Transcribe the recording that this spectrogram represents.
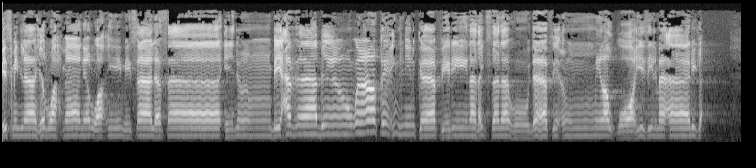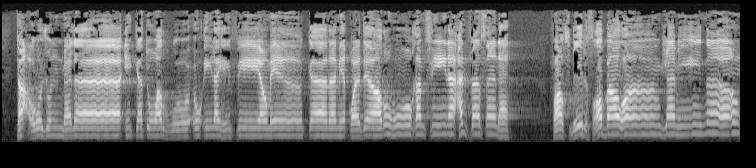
بسم الله الرحمن الرحيم. سال سائل بعذاب واقع للكافرين ليس له دافع من الله ذي المآرج. تعرج الملائكة والروح إليه في يوم كان مقداره خمسين ألف سنة. فاصبر صبرا جميلا.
